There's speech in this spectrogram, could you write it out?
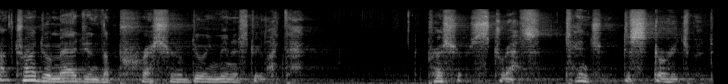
I've tried to imagine the pressure of doing ministry like that pressure, stress, tension, discouragement.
